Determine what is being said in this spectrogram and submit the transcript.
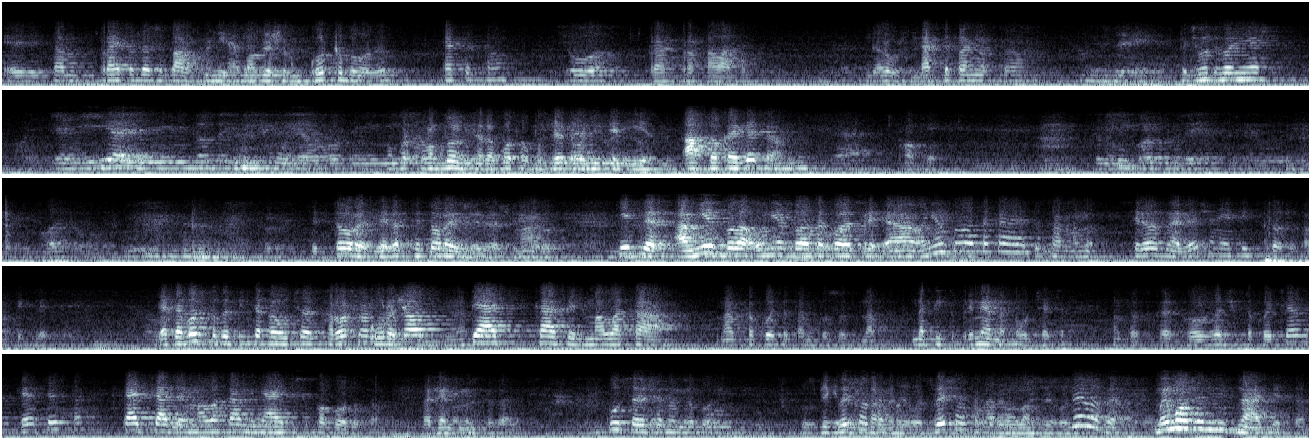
И там про это даже бар. У них, смотри, что корка была, да? Как ты сказал? Чего? Про, про фалафель. Горошина. Как ты про него сказал? Почему ты его не ешь? Я не ел, я не, не то, что не ему, я вот не Он просто в Макдональдсе работал, после этого нигде не ест. А, только из этого? Да. Окей. Ты мне кожу же есть, ты. Ты Торой, ты, ты Торой живешь. а? Гитлер, а у них было, у них было такое, а, у них была такая, это самая, ну, серьезная вещь, они пиццу тоже там пекли. Для того, чтобы пицца получилась хорошая, он сказал, да? 5 капель молока на какой-то там кусок, на, на пиццу примерно получается. Он сказал, кружочек такой те- те- тесто, 5 капель молока меняет всю погоду там, так они ему сказали. Вкус совершенно другой. Узбеки Слышал такое? Слышал такое? Мы можем не знать это.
